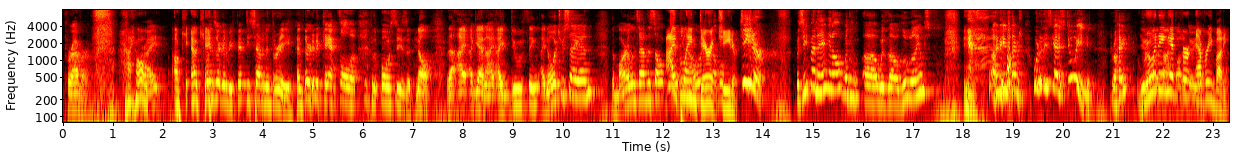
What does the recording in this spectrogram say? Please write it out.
Forever, i hope. Right? Okay okay Twins are going to be 57 and three, and they're going to cancel the, the postseason. No, I again, I, I do think I know what you're saying. The Marlins have this outbreak. I blame now we're in Derek. Jeter. Jeter, has he been hanging out with uh, with uh, Lou Williams? Yeah. I mean, I'm, what are these guys doing? Right? You ruining it for you? everybody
